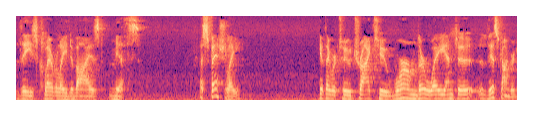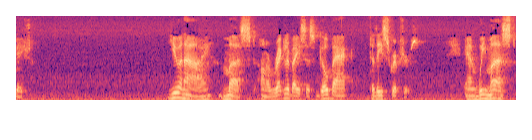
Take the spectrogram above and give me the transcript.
these cleverly devised myths? Especially if they were to try to worm their way into this congregation. You and I must, on a regular basis, go back to these scriptures and we must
